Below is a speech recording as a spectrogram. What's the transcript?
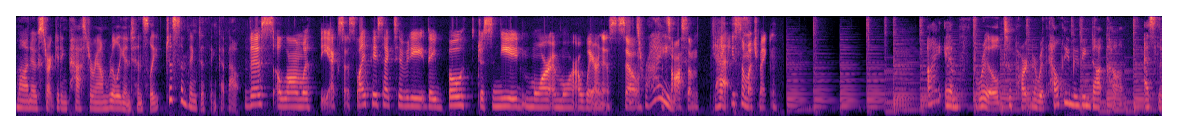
mono start getting passed around really intensely. Just something to think about. This, along with the excess lipase activity, they both just need more and more awareness. So, that's right. It's awesome. Yes. Thank you so much, Megan. Am thrilled to partner with HealthyMoving.com as the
